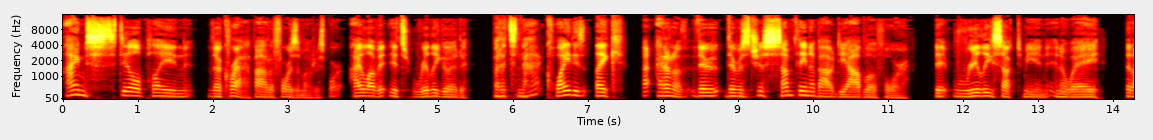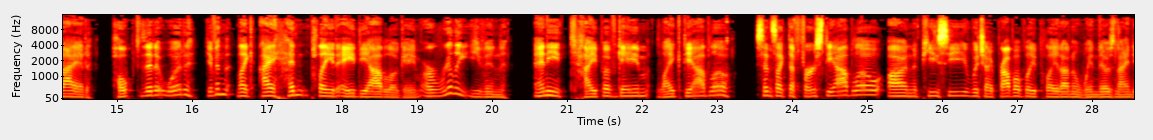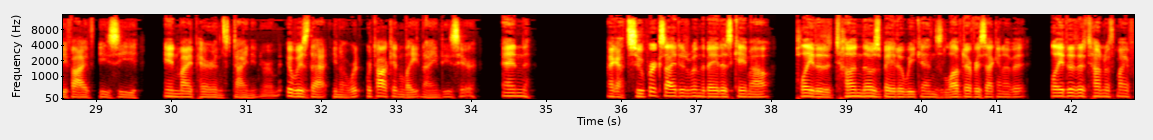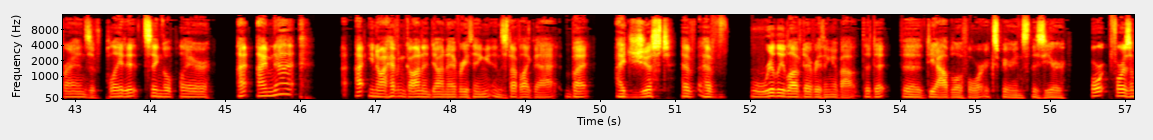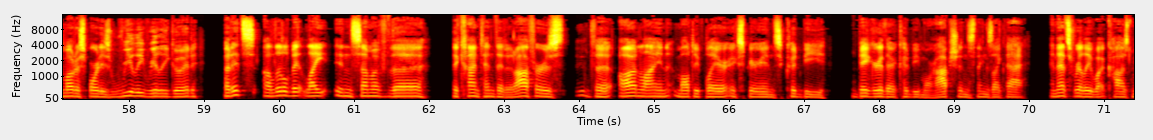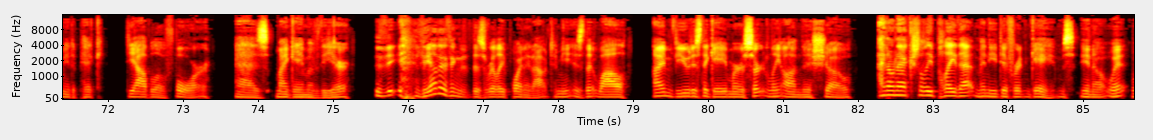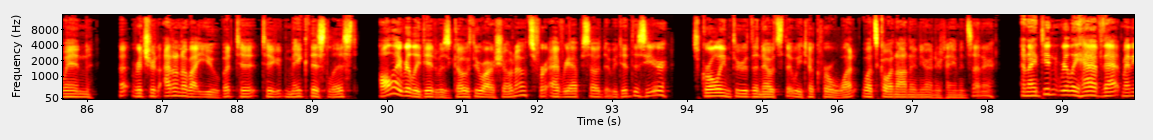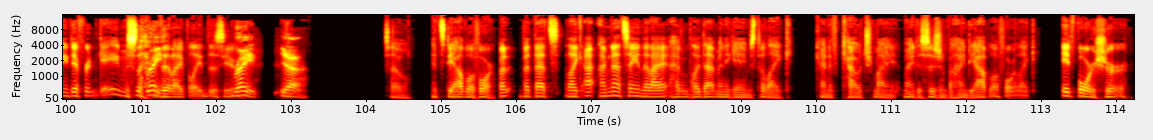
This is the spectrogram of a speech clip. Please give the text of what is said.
I'm still playing the crap out of Forza Motorsport. I love it. It's really good, but it's not quite as like I, I don't know. There there was just something about Diablo 4 that really sucked me in in a way that I had hoped that it would. Given like I hadn't played a Diablo game or really even any type of game like Diablo since like the first Diablo on PC, which I probably played on a Windows 95 PC in my parents' dining room. It was that, you know, we're, we're talking late 90s here. And I got super excited when the betas came out, played it a ton those beta weekends, loved every second of it, played it a ton with my friends, have played it single player. I, I'm not, I, you know, I haven't gone and done everything and stuff like that, but I just have, have really loved everything about the, the Diablo 4 experience this year. For, Forza Motorsport is really, really good but it's a little bit light in some of the the content that it offers. The online multiplayer experience could be bigger. There could be more options, things like that. And that's really what caused me to pick Diablo 4 as my game of the year. The the other thing that this really pointed out to me is that while I'm viewed as the gamer certainly on this show, I don't actually play that many different games. You know, when when uh, Richard, I don't know about you, but to to make this list, all I really did was go through our show notes for every episode that we did this year, scrolling through the notes that we took for what what's going on in your entertainment center. And I didn't really have that many different games Right. that I played this year. Right. Yeah. So it's Diablo 4. But but that's like I, I'm not saying that I haven't played that many games to like kind of couch my my decision behind Diablo 4. Like it for sure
